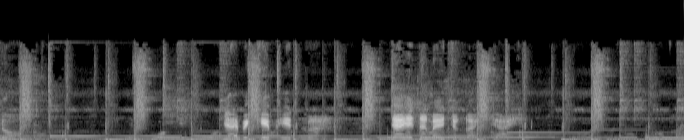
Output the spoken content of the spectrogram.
พี่น้องเฮ็ดปวกเฮ็ดปวกยายไปเก็บเห็ดมายายเฮ็ดจังไดจังไดยายโอ้ยมันออกไปเอาไข่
